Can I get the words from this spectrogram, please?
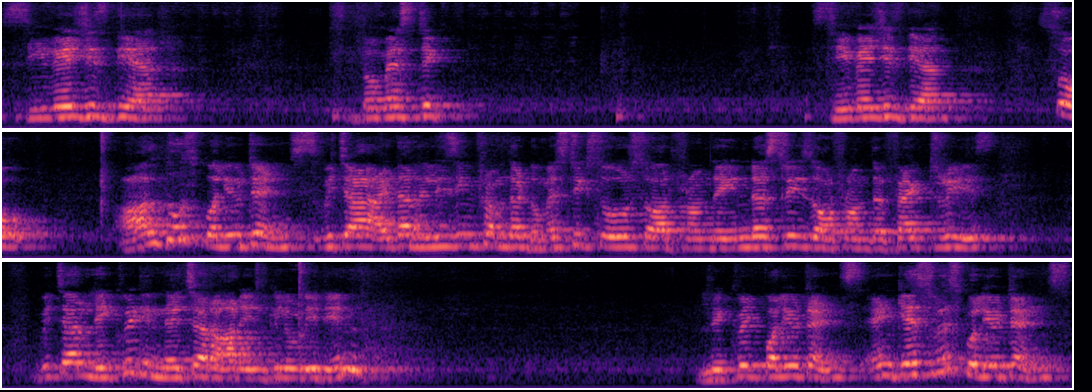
sewage is there, domestic sewage is there. So all those pollutants which are either releasing from the domestic source or from the industries or from the factories which are liquid in nature are included in liquid pollutants and gaseous pollutants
